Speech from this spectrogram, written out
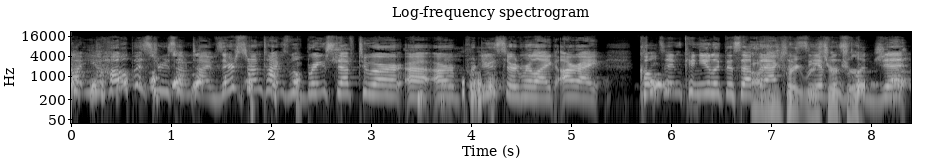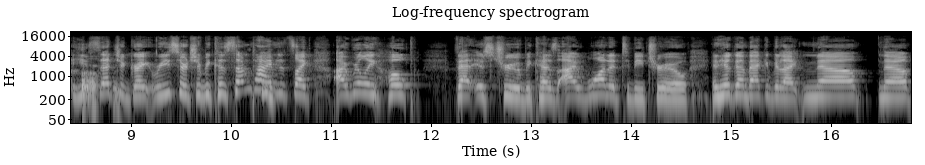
uh, you hope it's true sometimes. There's sometimes we'll bring stuff to our uh, our producer and we're like, all right. Colton, can you look this up oh, and actually see researcher. if it's legit? He's such a great researcher because sometimes it's like, I really hope that is true because I want it to be true. And he'll come back and be like, no, no,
